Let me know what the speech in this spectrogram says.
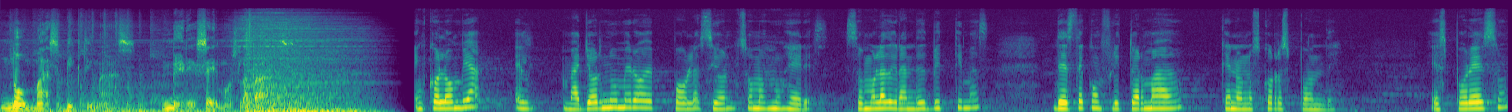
No más víctimas. Merecemos la paz. En Colombia, el mayor número de población somos mujeres. Somos las grandes víctimas de este conflicto armado que no nos corresponde. Es por eso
